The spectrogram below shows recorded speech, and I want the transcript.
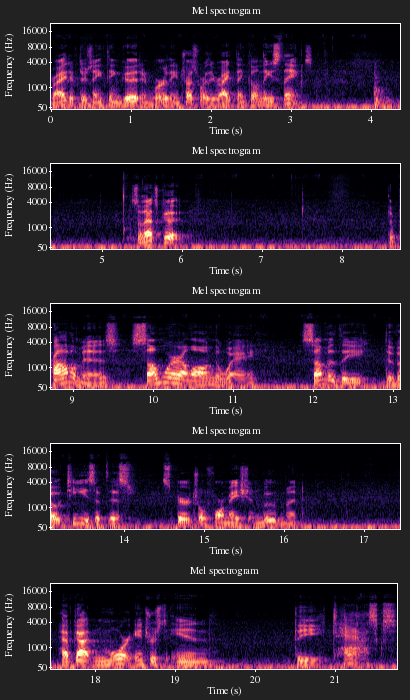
right? If there's anything good and worthy and trustworthy, right? Think on these things. So that's good. The problem is, somewhere along the way, some of the devotees of this spiritual formation movement have gotten more interest in the tasks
